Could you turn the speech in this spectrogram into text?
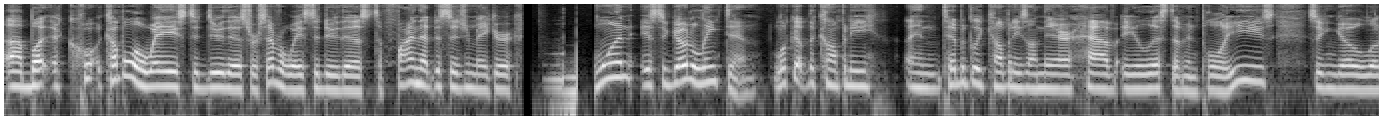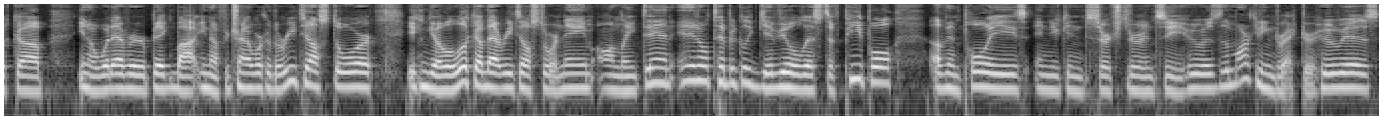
Uh, but a, co- a couple of ways to do this, or several ways to do this, to find that decision maker one is to go to LinkedIn, look up the company, and typically companies on there have a list of employees. So you can go look up you know whatever big bot you know if you're trying to work with a retail store you can go look up that retail store name on linkedin. And it'll typically give you a list of people of employees and you can search through and see who is the marketing director who is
